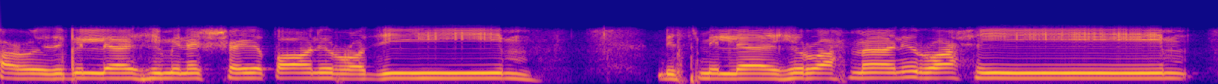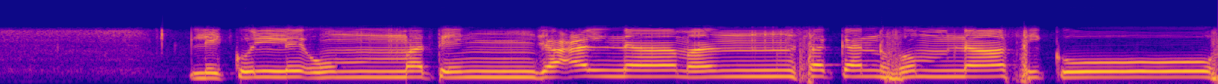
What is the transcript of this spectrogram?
أعوذ بالله من الشيطان الرجيم. بسم الله الرحمن الرحيم. لكل أمة جعلنا منسكا هم ناسكوه.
